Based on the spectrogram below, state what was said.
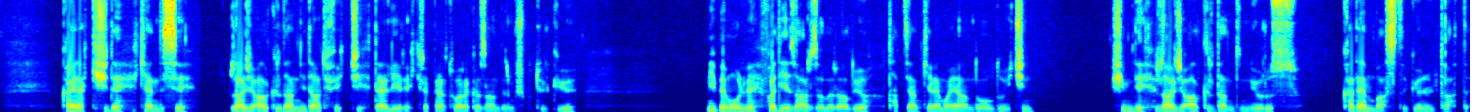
Kaynak kişi de kendisi. Raci Alkır'dan Nida Tüfekçi derleyerek repertuara kazandırmış bu türküyü. Mi bemol ve fa diyez arızaları alıyor. Tatyan Kerem ayağında olduğu için. Şimdi Raci Alkır'dan dinliyoruz. Kadem bastı gönül tahtı.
